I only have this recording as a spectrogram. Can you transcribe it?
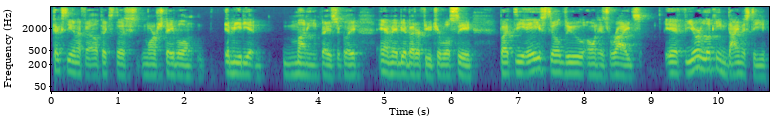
picks the NFL, picks the more stable, immediate money, basically, and maybe a better future. We'll see. But the A's still do own his rights. If you're looking dynasty,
